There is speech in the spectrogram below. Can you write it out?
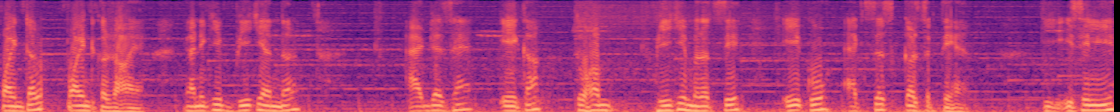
पॉइंटर पॉइंट कर रहा है। यानी कि बी के अंदर एड्रेस है ए का। तो हम बी की मदद से ए को एक्सेस कर सकते हैं। इसीलिए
